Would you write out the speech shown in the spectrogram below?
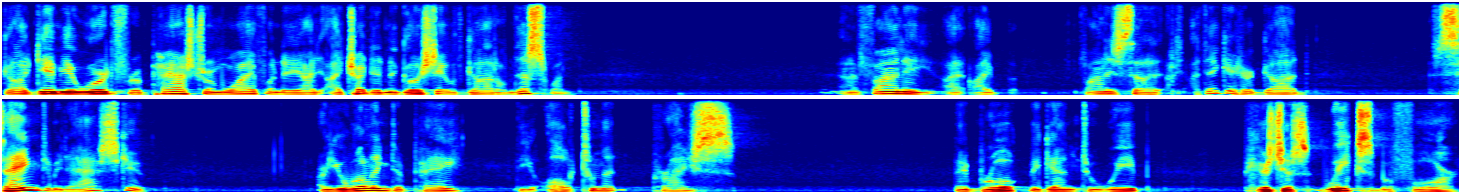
God gave me a word for a pastor and wife one day. I, I tried to negotiate with God on this one. And I finally, I, I finally said, I think I hear God saying to me to ask you, are you willing to pay the ultimate price? They broke, began to weep, because just weeks before,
